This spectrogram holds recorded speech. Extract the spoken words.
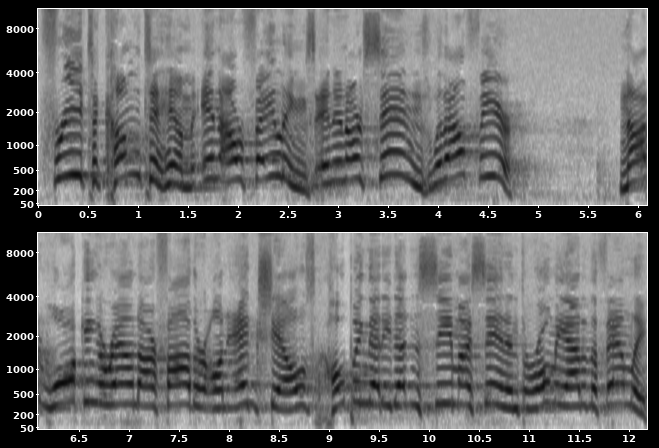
Free to come to Him in our failings and in our sins without fear. Not walking around our Father on eggshells, hoping that He doesn't see my sin and throw me out of the family.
